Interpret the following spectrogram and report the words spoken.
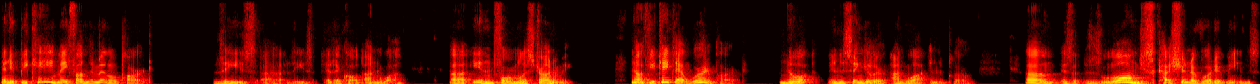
And it became a fundamental part. These uh, these they're called anwa uh, in formal astronomy. Now, if you take that word apart, no in the singular, anwa in the plural, um, there's, a, a long discussion of what it means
